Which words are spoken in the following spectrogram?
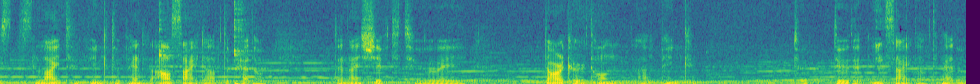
Use this light pink to paint the outside of the petal. Then I shift to a darker tone of pink to do the inside of the petal.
